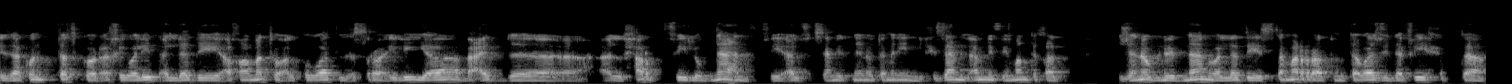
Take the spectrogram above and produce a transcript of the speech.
إذا كنت تذكر أخي وليد الذي أقامته القوات الإسرائيلية بعد آه، الحرب في لبنان في 1982 الحزام الأمني في منطقة جنوب لبنان والذي استمرت متواجدة فيه حتى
